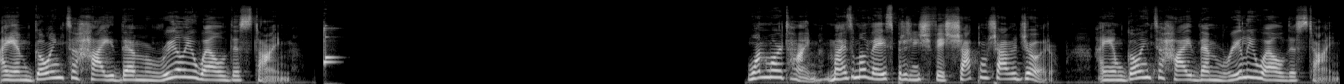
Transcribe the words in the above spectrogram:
I am going to hide them really well this time. One more time, mais uma vez para a gente fechar com chave de ouro. I am going to hide them really well this time.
